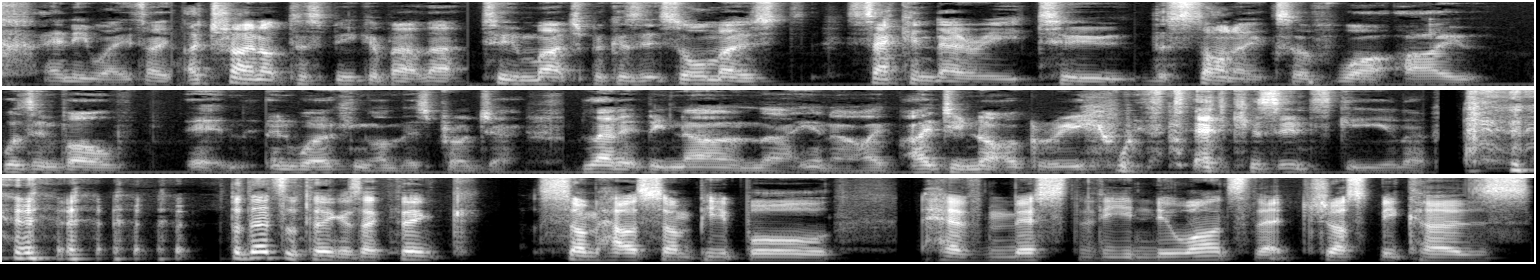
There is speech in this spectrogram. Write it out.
Anyways, I I try not to speak about that too much because it's almost secondary to the sonics of what I was involved in in working on this project. Let it be known that you know I, I do not agree with Ted Kaczynski. You know, but that's the thing is I think somehow some people have missed the nuance that just because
